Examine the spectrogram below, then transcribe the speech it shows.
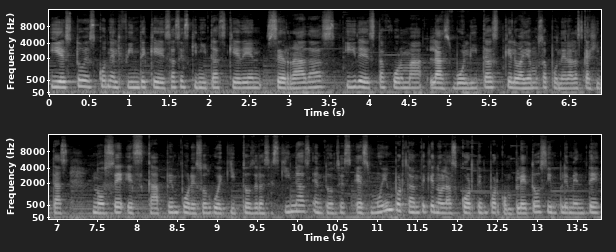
Y esto es con el fin de que esas esquinitas queden cerradas y de esta forma las bolitas que le vayamos a poner a las cajitas no se escapen por esos huequitos de las esquinas. Entonces es muy importante que no las corten por completo simplemente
